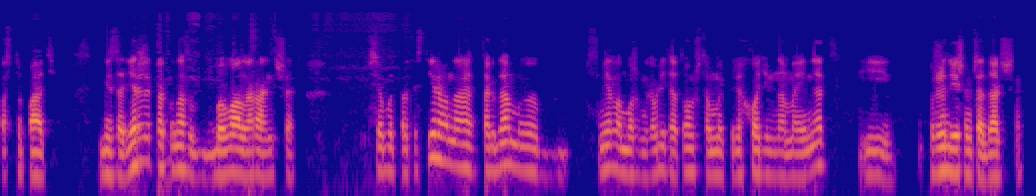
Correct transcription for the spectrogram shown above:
поступать без задержек, как у нас бывало раньше, все будет протестировано, тогда мы смело можем говорить о том, что мы переходим на майонет и уже движемся дальше.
